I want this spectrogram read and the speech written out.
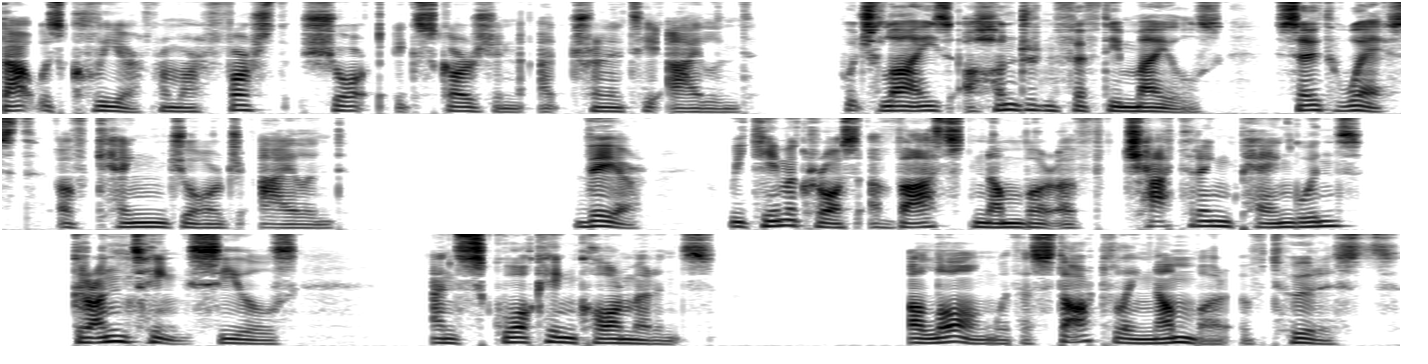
That was clear from our first short excursion at Trinity Island, which lies 150 miles southwest of King George Island. There, we came across a vast number of chattering penguins, grunting seals, and squawking cormorants, along with a startling number of tourists.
